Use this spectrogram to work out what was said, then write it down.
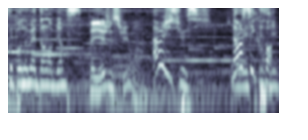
C'est pour nous mettre dans l'ambiance. Ça y est, j'y suis moi. Ah, oui, j'y suis aussi. Non, quoi dire.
